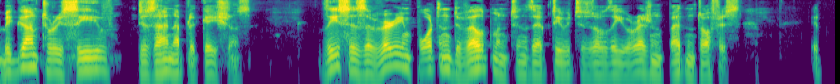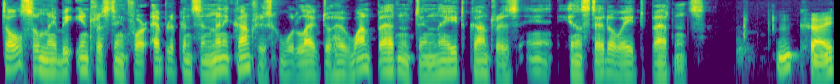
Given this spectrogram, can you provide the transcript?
begun to receive design applications. This is a very important development in the activities of the Eurasian Patent Office. It also may be interesting for applicants in many countries who would like to have one patent in eight countries instead of eight patents. Okay.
